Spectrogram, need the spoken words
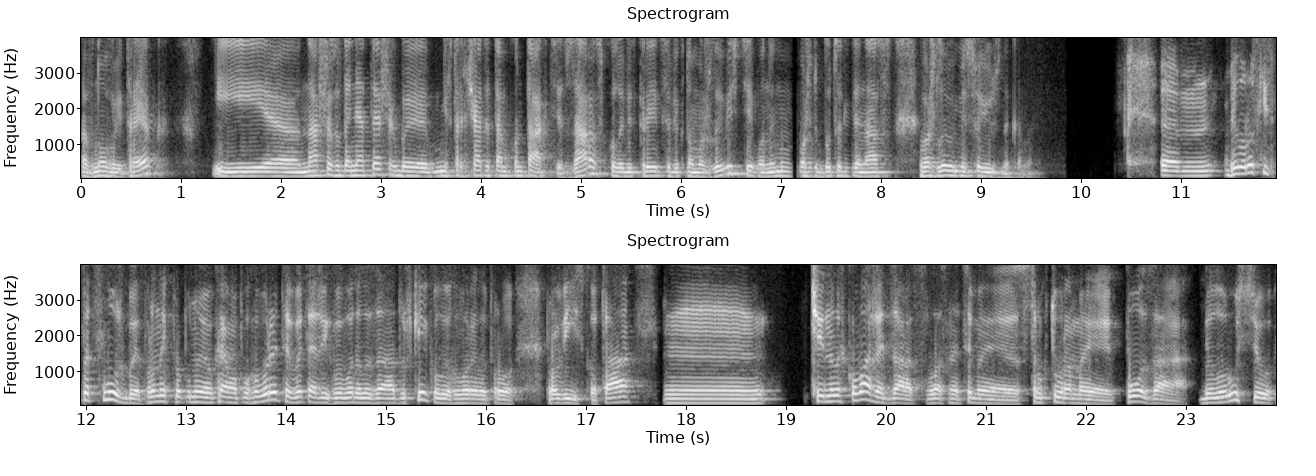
в новий трек. І е, наше завдання теж якби не втрачати там контактів зараз, коли відкриється вікно можливості, вони можуть бути для нас важливими союзниками. Ем, білоруські спецслужби про них пропоную окремо поговорити. Ви теж їх виводили за дужки, коли говорили про, про військо. Та чи не легковажать зараз власне цими структурами поза Білоруссю?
